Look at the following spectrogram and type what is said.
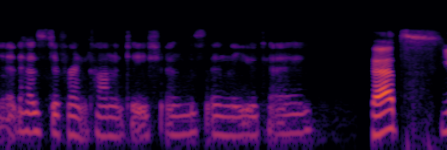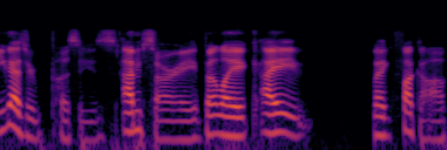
it has different connotations in the UK. That's you guys are pussies. I'm sorry, but like I like fuck off.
